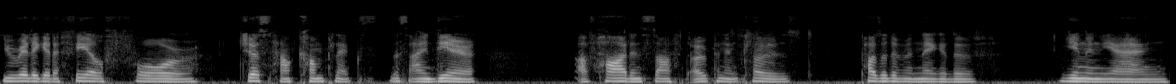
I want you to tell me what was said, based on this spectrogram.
you really get a feel for just how complex this idea of hard and soft, open and closed, positive and negative, yin and yang,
